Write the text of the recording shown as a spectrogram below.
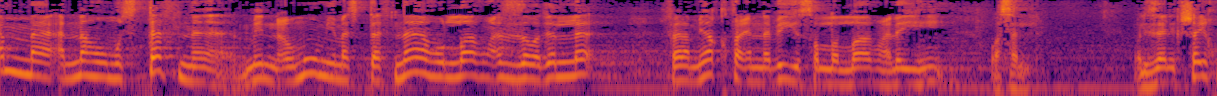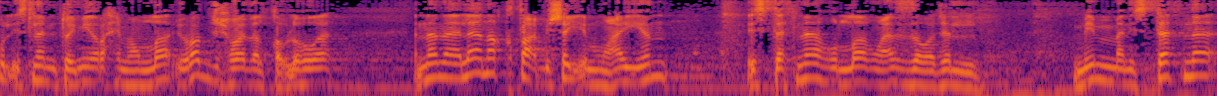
أما أنه مستثنى من عموم ما استثناه الله عز وجل فلم يقطع النبي صلى الله عليه وسلم. ولذلك شيخ الإسلام تيمية رحمه الله يرجح هذا القول هو أننا لا نقطع بشيء معين استثناه الله عز وجل ممن استثنى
